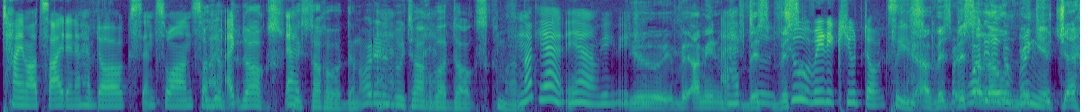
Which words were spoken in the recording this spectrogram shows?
time outside and i have dogs and so on so Oh, I, you I, dogs. I- Please talk about them. Why didn't have- we talk have- about dogs? Come on. not yet yeah we, we can- You, I mean, i have this, two, this, two really cute dogs Please. yeah, this, this Why didn't you alone bring you it? Czech.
